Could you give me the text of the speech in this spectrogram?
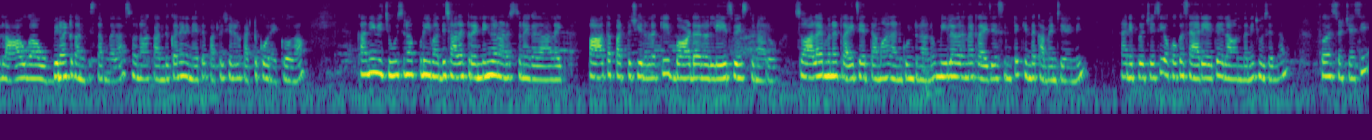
లావుగా ఉబ్బినట్టు కనిపిస్తాం కదా. సో నాకు అందుకనే నేనైతే పట్టు చీరలు కట్టుకోను ఎక్కువగా. కానీ ఇవి చూసినప్పుడు ఈ మధ్య చాలా ట్రెండింగ్లో నడుస్తున్నాయి కదా. లైక్ పాత పట్టు చీరలకి బార్డర్ లేస్ వేస్తున్నారు. సో అలా ఏమైనా ట్రై చేద్దామా అని అనుకుంటున్నాను. మీలో ఎవరైనా ట్రై చేస్తుంటే కింద కమెంట్ చేయండి. అండ్ ఇప్పుడు వచ్చేసి ఒక్కొక్క శారీ అయితే ఎలా ఉందని చూసేద్దాం. ఫస్ట్ వచ్చేసి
